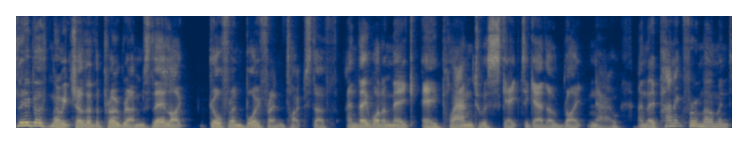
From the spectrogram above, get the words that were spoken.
they both know each other, the programs. They're like girlfriend, boyfriend type stuff. And they want to make a plan to escape together right now. And they panic for a moment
